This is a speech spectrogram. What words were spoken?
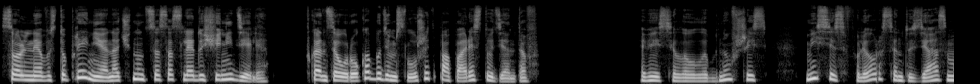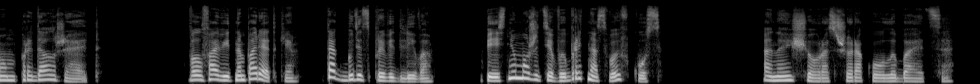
Сольные выступления начнутся со следующей недели. В конце урока будем слушать по паре студентов. Весело улыбнувшись, миссис Флёр с энтузиазмом продолжает. В алфавитном порядке. Так будет справедливо. Песню можете выбрать на свой вкус. Она еще раз широко улыбается.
